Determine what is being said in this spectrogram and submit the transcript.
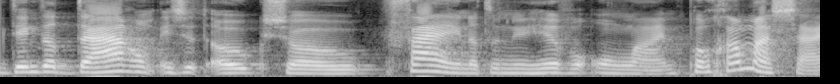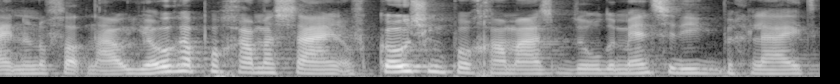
ik denk dat daarom is het ook zo fijn dat er nu heel veel online programma's zijn. En of dat nou yoga-programma's zijn of coaching-programma's. Ik bedoel, de mensen die ik begeleid.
